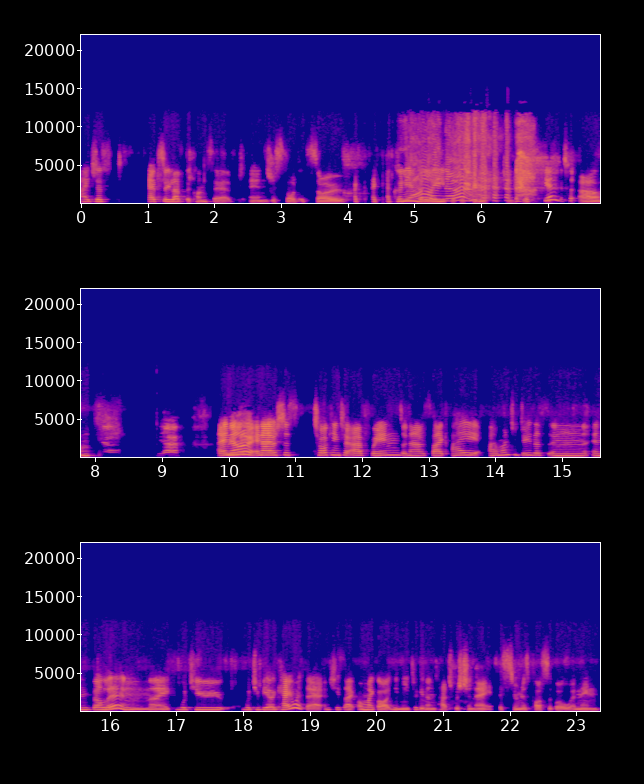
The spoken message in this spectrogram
I just absolutely loved the concept and just thought it's so I, I, I couldn't yeah, even believe that this didn't exist yet. Um, yeah. yeah. I know. And I was just talking to our friend and I was like, I I want to do this in in Berlin. Like, would you would you be okay with that? And she's like, Oh my God, you need to get in touch with Shanay as soon as possible. And then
